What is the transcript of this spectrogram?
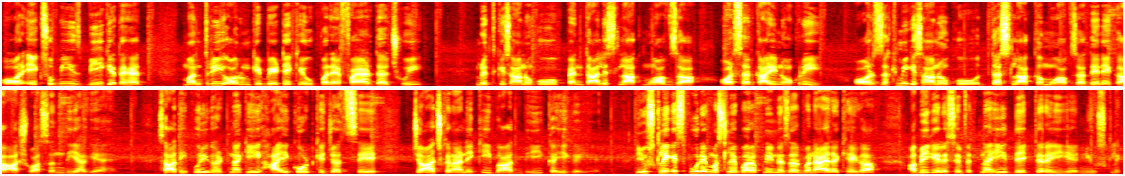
और 120 बी के तहत मंत्री और उनके बेटे के ऊपर एफआईआर दर्ज हुई। मृत किसानों को 45 लाख मुआवजा और सरकारी नौकरी और जख्मी किसानों को 10 लाख का मुआवजा देने का आश्वासन दिया गया है। साथ ही पूरी घटना की हाईकोर्ट के जज से जाँच कराने की बात भी कही गई है। न्यूज़ क्लिक इस पूरे मसले पर अपनी नज़र बनाए रखेगा। अभी के लिए सिर्फ़ इतना ही, देखते रहिए न्यूज़ क्लिक।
